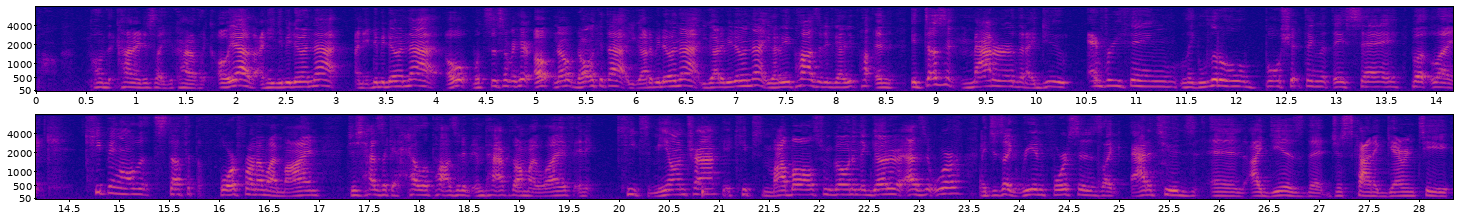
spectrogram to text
boom, boom, that kind of just like you're kind of like, oh yeah, I need to be doing that. I need to be doing that. Oh, what's this over here? Oh no, don't look at that. You got to be doing that. You got to be doing that. You got to be positive. You got to be po-. and it doesn't matter that I do everything like little bullshit thing that they say, but like keeping all the stuff at the forefront of my mind just has like a hella positive impact on my life and it keeps me on track. It keeps my balls from going in the gutter, as it were. It just like reinforces like attitudes and ideas that just kind of guarantee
